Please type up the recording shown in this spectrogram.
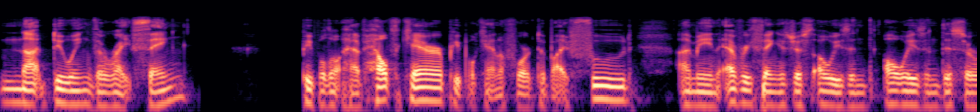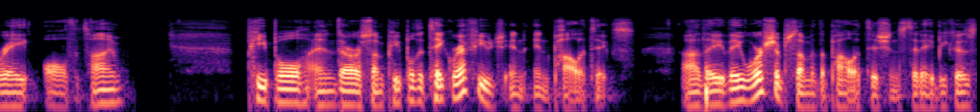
not doing the right thing. People don't have health care. People can't afford to buy food. I mean, everything is just always in always in disarray all the time. People, and there are some people that take refuge in in politics. Uh, they they worship some of the politicians today because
